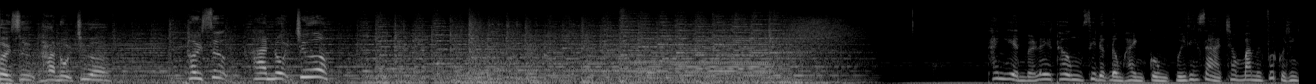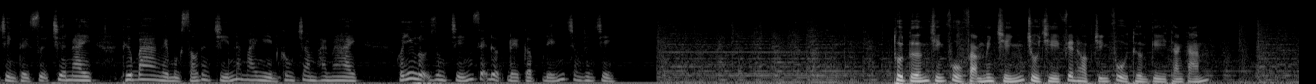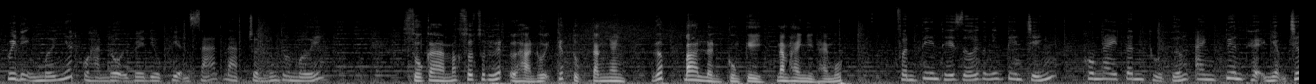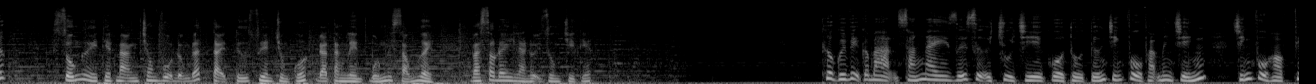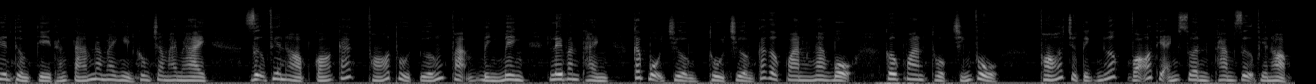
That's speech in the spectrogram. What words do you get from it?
Thời sự Hà Nội trưa. Thời sự Hà Nội trưa. Thanh Hiền và Lê Thông xin được đồng hành cùng quý thính giả trong 30 phút của chương trình Thời sự trưa nay, thứ ba ngày 6 tháng 9 năm 2022. Có những nội dung chính sẽ được đề cập đến trong chương trình. Thủ tướng Chính phủ Phạm Minh Chính chủ trì phiên họp chính phủ thường kỳ tháng 8. Quy định mới nhất của Hà Nội về điều kiện xã đạt chuẩn nông thôn mới. Số ca mắc sốt xuất huyết ở Hà Nội tiếp tục tăng nhanh, gấp 3 lần cùng kỳ năm 2021. Phần tin thế giới có những tin chính. Hôm nay tân Thủ tướng Anh tuyên thệ nhậm chức. Số người thiệt mạng trong vụ động đất tại Tứ Xuyên Trung Quốc đã tăng lên 46 người. Và sau đây là nội dung chi tiết. Thưa quý vị các bạn, sáng nay dưới sự chủ trì của Thủ tướng Chính phủ Phạm Minh Chính, Chính phủ họp phiên thường kỳ tháng 8 năm 2022. Dự phiên họp có các Phó Thủ tướng Phạm Bình Minh, Lê Văn Thành, các Bộ trưởng, Thủ trưởng các cơ quan ngang bộ, cơ quan thuộc Chính phủ, Phó Chủ tịch nước Võ Thị Ánh Xuân tham dự phiên họp.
